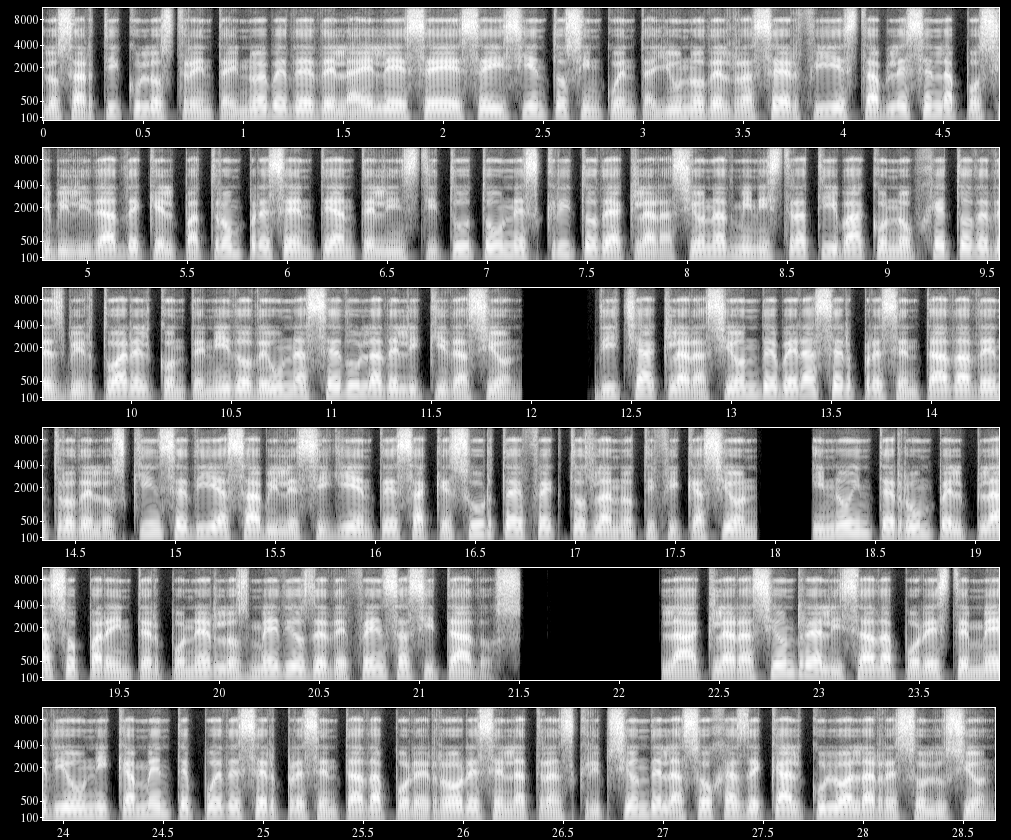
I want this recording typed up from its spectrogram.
los artículos 39d de la LSS y 151 del RASERFI establecen la posibilidad de que el patrón presente ante el instituto un escrito de aclaración administrativa con objeto de desvirtuar el contenido de una cédula de liquidación. Dicha aclaración deberá ser presentada dentro de los 15 días hábiles siguientes a que surta efectos la notificación, y no interrumpe el plazo para interponer los medios de defensa citados. La aclaración realizada por este medio únicamente puede ser presentada por errores en la transcripción de las hojas de cálculo a la resolución,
